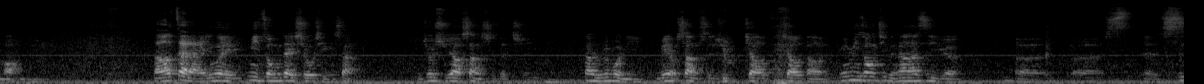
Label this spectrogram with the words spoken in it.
嘛哦，然后再来因为密宗在修行上，你就需要上师的指引。那如果你没有上师去教教导你，因为密宗基本上它是一个，呃呃私呃私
